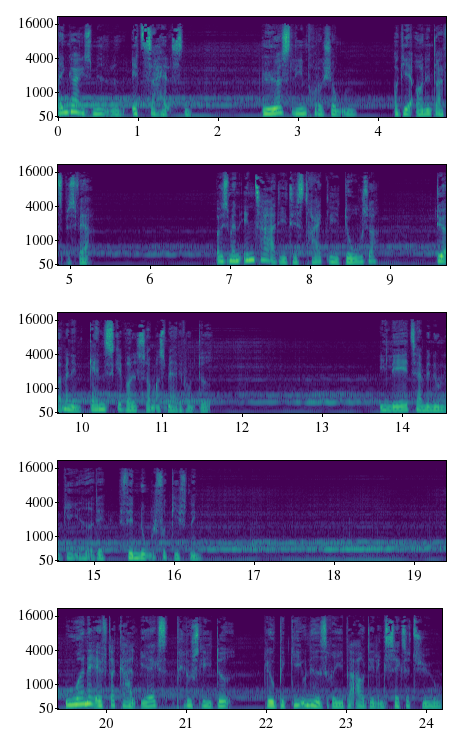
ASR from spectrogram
Rengøringsmidlet ætser halsen, øger slimproduktionen og giver åndedrætsbesvær. Og hvis man indtager de tilstrækkelige doser, dør man en ganske voldsom og smertefuld død. I lægeterminologi hedder det fenolforgiftning. Ugerne efter Karl Eriks pludselige død blev begivenhedsrige på afdeling 26.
